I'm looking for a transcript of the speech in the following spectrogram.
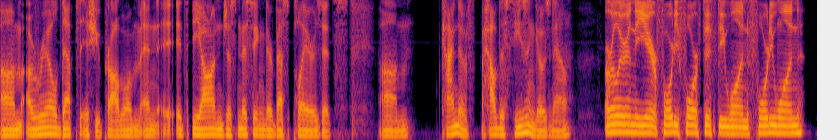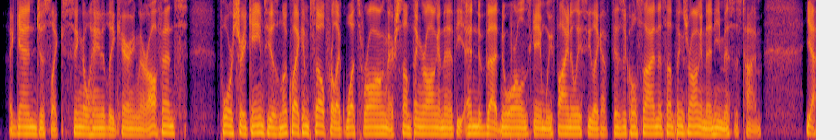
um, a real depth issue problem and it's beyond just missing their best players. It's um, kind of how this season goes now. Earlier in the year, 44 51 41. Again, just like single handedly carrying their offense. Four straight games, he doesn't look like himself. We're like, what's wrong? There's something wrong. And then at the end of that New Orleans game, we finally see like a physical sign that something's wrong, and then he misses time. Yeah,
